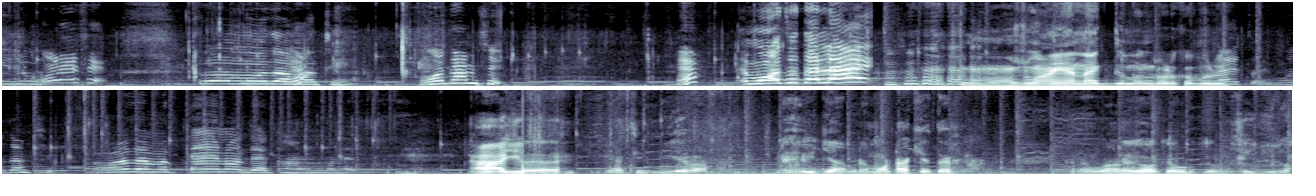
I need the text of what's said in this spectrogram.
ગોબરી ગયું તો મોજામાંથી. મોજામ છે હે? એ મોજું તો લાય. તો મોજું આયા નાખ દે મને થોડ ખબર મોજામ છે મોજામાં કાઈ નો દેખાય મને. જી ત્યાંથી એવા આવી ગયા આપણે મોટા ખેતર. અને વણ જો કેવડું કેવડું થઈ ગયું તો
